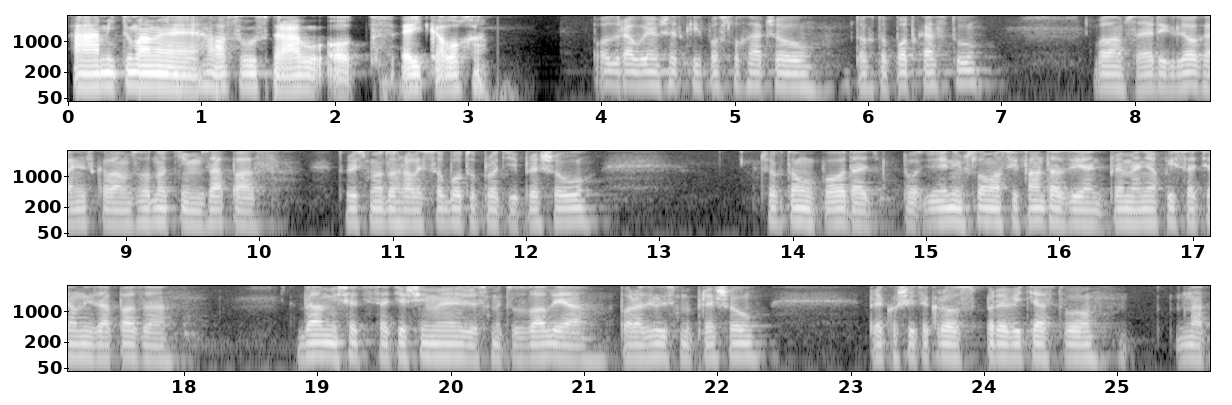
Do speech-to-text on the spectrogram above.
A my tu máme hlasovú správu od Erika Locha. Pozdravujem všetkých poslucháčov tohto podcastu. Volám sa Erik Ľoch a dneska vám zhodnotím zápas, ktorý sme odohrali sobotu proti Prešovu čo k tomu povedať? Jedným slovom asi fantázia, pre mňa neopísateľný zápas a veľmi všetci sa tešíme, že sme to zvládli a porazili sme Prešov. Pre Košice Cross prvé víťazstvo nad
